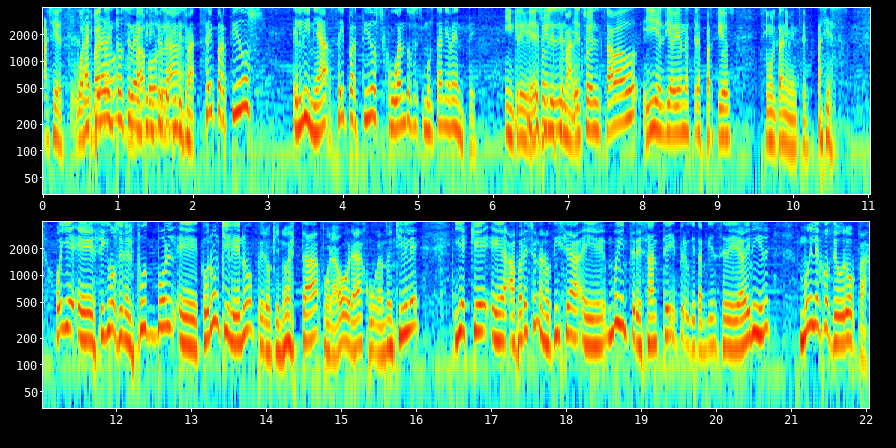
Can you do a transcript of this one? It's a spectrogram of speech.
Así es. a esperar entonces la definición de fin de semana. Seis partidos en línea, seis partidos jugándose simultáneamente. Increíble. Este eso, el, semana. eso el sábado y el día viernes tres partidos simultáneamente. Así es. Oye, eh, seguimos en el fútbol eh, con un chileno, pero que no está por ahora jugando en Chile. Y es que aparece una noticia muy interesante, pero que también se veía venir. Muy lejos de Europa,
